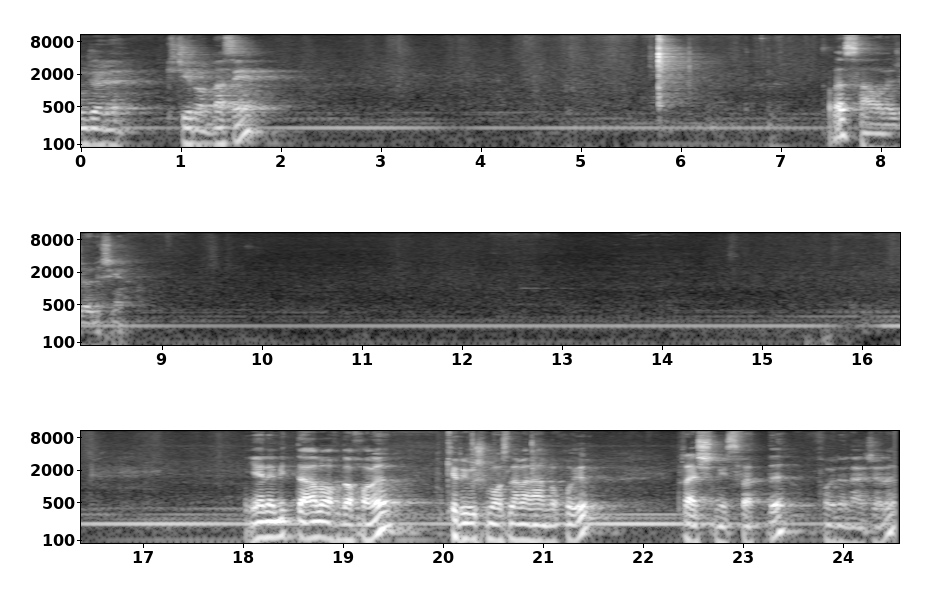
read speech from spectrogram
Bu joyda kichikroq basseyn va sauna joylashgan yana bitta alohida xona kir yuvish moslamalarini qo'yib prashniy sifatida foydalanishadi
